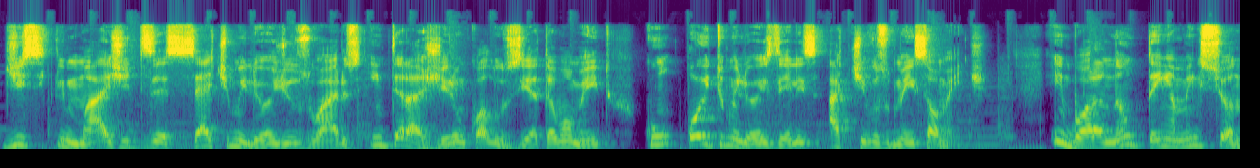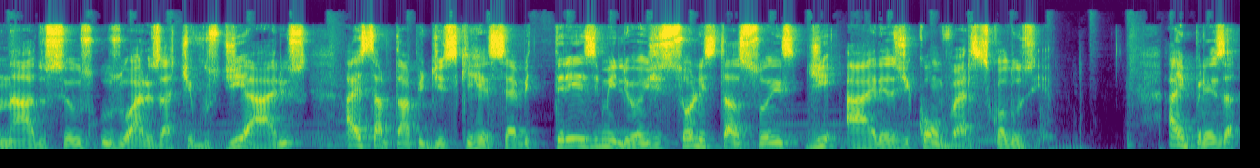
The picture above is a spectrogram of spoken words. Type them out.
disse que mais de 17 milhões de usuários interagiram com a Luzia até o momento, com 8 milhões deles ativos mensalmente. Embora não tenha mencionado seus usuários ativos diários, a startup disse que recebe 13 milhões de solicitações diárias de conversas com a Luzia. A empresa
